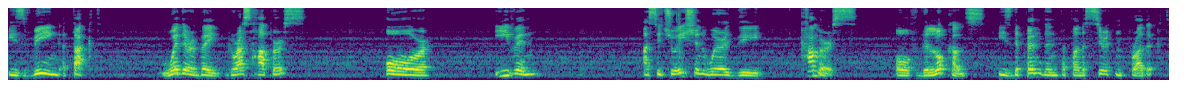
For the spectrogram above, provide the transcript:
is being attacked whether by grasshoppers or even a situation where the commerce of the locals is dependent upon a certain product.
